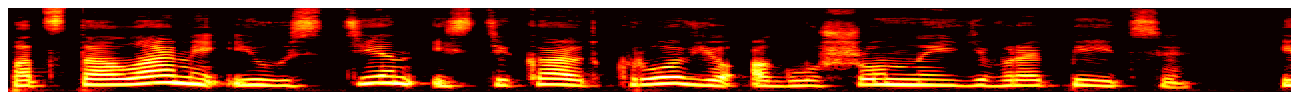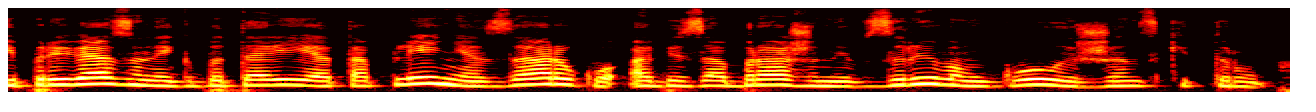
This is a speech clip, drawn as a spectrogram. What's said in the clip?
Под столами и у стен истекают кровью оглушенные европейцы и привязанный к батарее отопления за руку обезображенный взрывом голый женский труп.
